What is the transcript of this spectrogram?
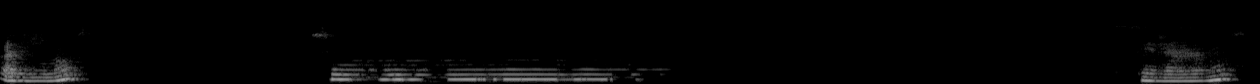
Abrimos. Cerramos.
